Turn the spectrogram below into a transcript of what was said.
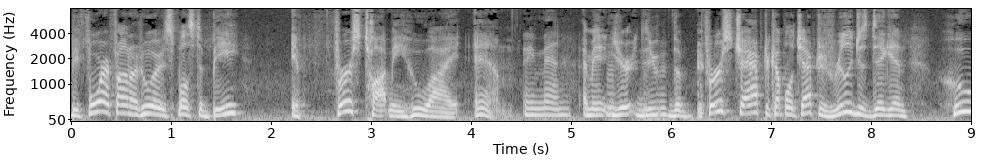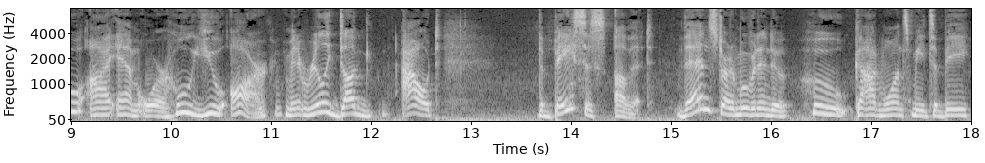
before I found out who I was supposed to be. It first taught me who I am. Amen. I mean, you're, you, the first chapter, couple of chapters, really just dig in who I am or who you are. I mean, it really dug out the basis of it. Then started moving into who God wants me to be,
